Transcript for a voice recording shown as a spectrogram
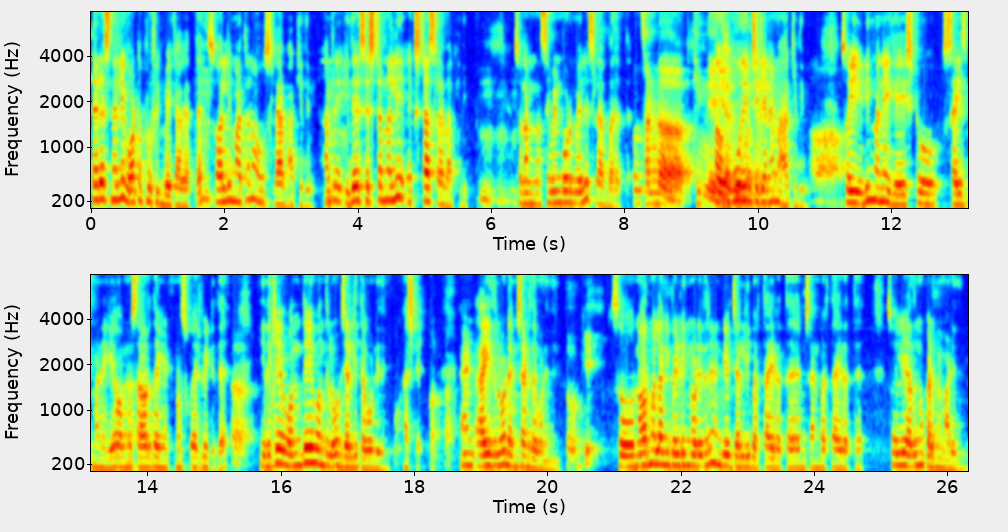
ಟೆರೆಸ್ನಲ್ಲಿ ವಾಟರ್ ಪ್ರೂಫಿಂಗ್ ಬೇಕಾಗತ್ತೆ ಸೊ ಅಲ್ಲಿ ಮಾತ್ರ ನಾವು ಸ್ಲ್ಯಾಬ್ ಹಾಕಿದ್ವಿ. ಅಂದ್ರೆ ಇದೇ ಸಿಸ್ಟಮ್ನಲ್ಲಿ ಎಕ್ಸ್ಟ್ರಾ ಸ್ಲ್ಯಾಬ್ ಹಾಕಿದ್ವಿ. ಸೊ ನಮ್ಮ ಸಿಮೆಂಟ್ ಬೋರ್ಡ್ ಮೇಲೆ ಸ್ಲ್ಯಾಬ್ ಬರುತ್ತೆ. ಒಂದು ಸಣ್ಣ ಹೌದು ಮೂರ್ ಇಂಚಿಗೆನೆ ಹಾಕಿದೀವಿ. ಸೊ ಈ ಇಡೀ ಮನೆಗೆ ಇಷ್ಟು ಸೈಜ್ ಮನೆಗೆ ಆಲ್ಮೋಸ್ಟ್ ಸಾವಿರದ ಎಂಟುನೂರು ಸ್ಕ್ವೇರ್ ಫೀಟ್ ಇದೆ. ಇದಕ್ಕೆ ಒಂದೇ ಒಂದು ಲೋಡ್ ಜಲ್ಲಿ ತಗೊಂಡಿದ್ದೀನಿ. ಅಷ್ಟೇ. ಅಂಡ್ ಐದು ಲೋಡ್ ಎಂ ಸ್ಯಾಂಡ್ ತಗೊಂಡಿದ್ದೀನಿ. ಸೊ ನಾರ್ಮಲ್ ಆಗಿ ಬಿಲ್ಡಿಂಗ್ ನೋಡಿದ್ರೆ ನಿಮಗೆ ಜಲ್ಲಿ ಬರ್ತಾ ಇರುತ್ತೆ ಎಮ್ಸ್ಯಾಂಡ್ ಬರ್ತಾ ಇರುತ್ತೆ. ಸೊ ಇಲ್ಲಿ ಅದನ್ನು ಕಡಿಮೆ ಮಾಡಿದ್ದೀನಿ.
